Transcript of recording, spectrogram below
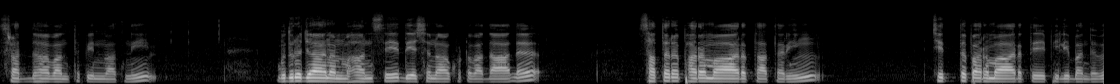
ශ්‍රද්ධාවන්ත පින්වත්නි බුදුරජාණන් වහන්සේ දේශනා කොට වදාළ සතර පරමාර්ථ අතරින් චිත්ත පරමාර්ථයේ පිළිබඳව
